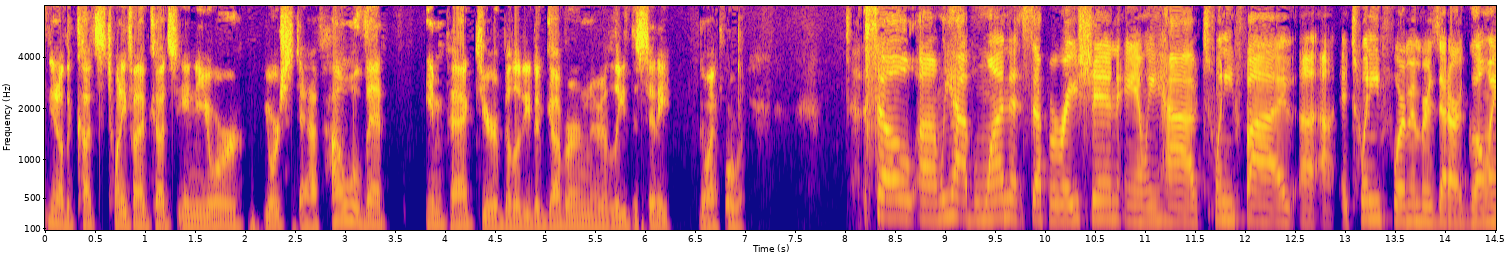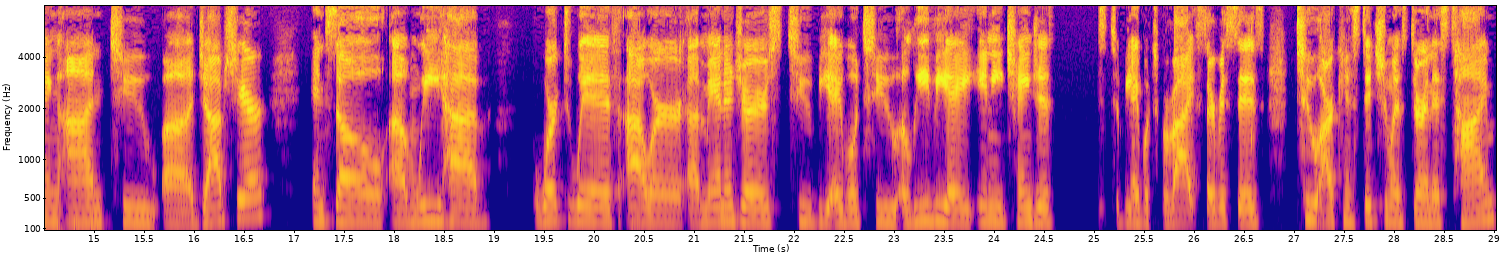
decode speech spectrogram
you know, the cuts, 25 cuts in your, your staff. How will that impact your ability to govern or lead the city going forward? So um, we have one separation, and we have 25, uh, uh, 24 members that are going on to uh, job share. And so um, we have worked with our uh, managers to be able to alleviate any changes to be able to provide services to our constituents during this time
